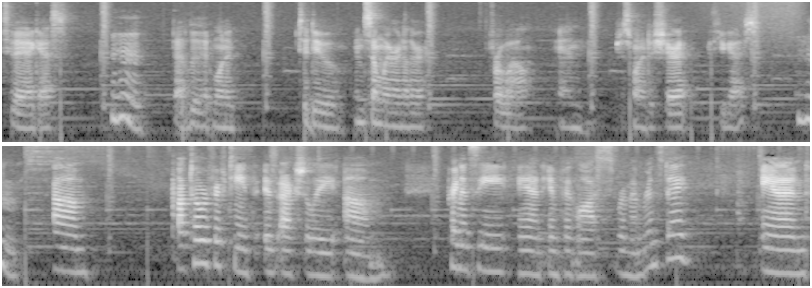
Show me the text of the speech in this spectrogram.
today, I guess, Mm-hmm. that Lou had wanted to do in some way or another for a while, and just wanted to share it with you guys. Mm-hmm. Um, October 15th is actually um, Pregnancy and Infant Loss Remembrance Day. And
